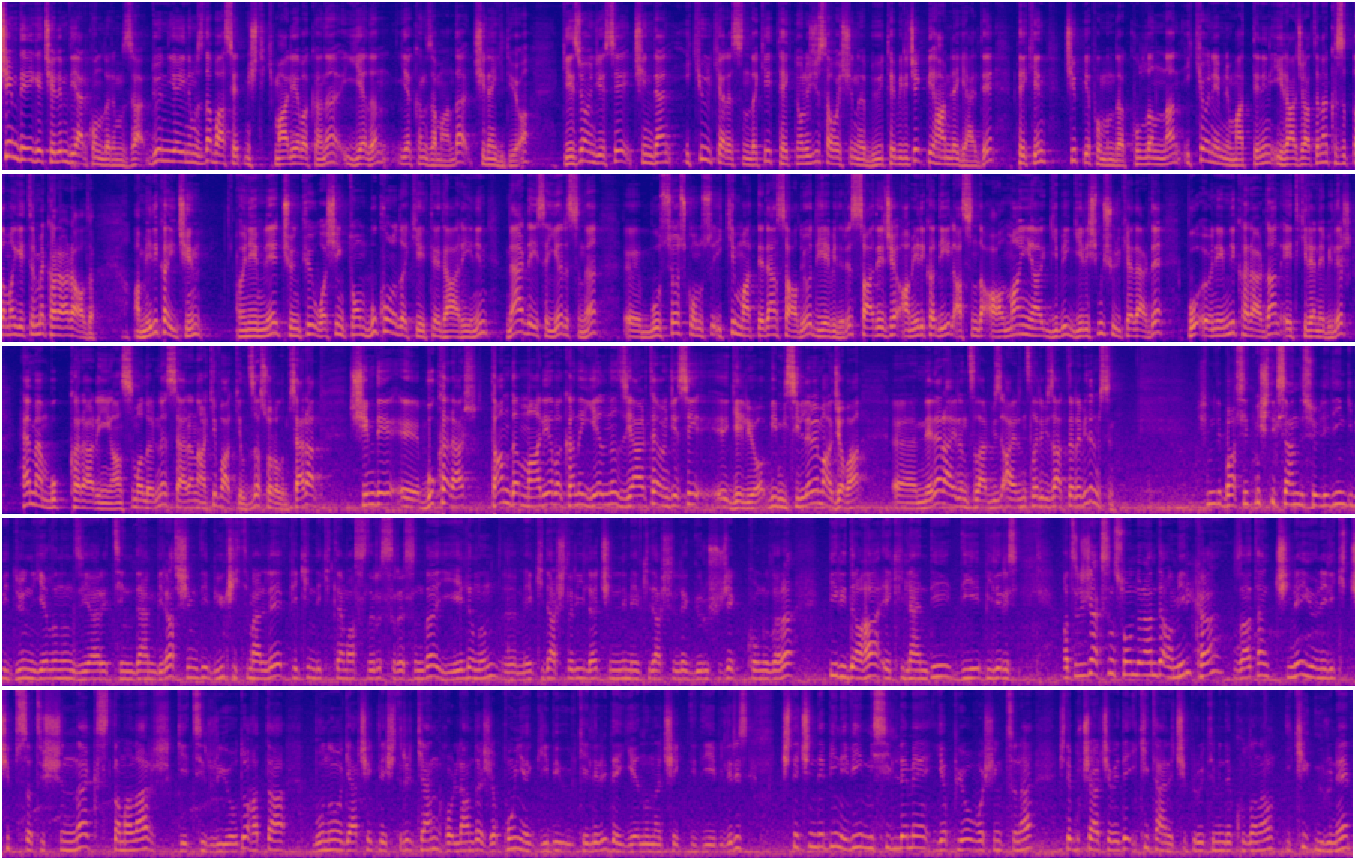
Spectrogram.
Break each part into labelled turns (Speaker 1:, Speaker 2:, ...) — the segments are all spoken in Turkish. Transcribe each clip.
Speaker 1: Şimdi geçelim diğer konularımıza. Dün yayınımızda bahsetmiştik. Maliye Bakanı Yellen yakın zamanda Çin'e gidiyor. Gezi öncesi Çin'den iki ülke arasındaki teknoloji savaşını büyütebilecek bir hamle geldi. Pekin çip yapımında kullanılan iki önemli maddenin ihracatına kısıtlama getirme kararı aldı. Amerika için önemli çünkü Washington bu konudaki tedariğinin neredeyse yarısını e, bu söz konusu iki maddeden sağlıyor diyebiliriz. Sadece Amerika değil aslında Almanya gibi gelişmiş ülkelerde bu önemli karardan etkilenebilir. Hemen bu kararın yansımalarını Serhan Akif Akyıldız'a soralım. Serhan, şimdi e, bu karar tam da Maliye Bakanı Yellen'ın ziyarete öncesi e, geliyor. Bir misilleme mi acaba? E, neler ayrıntılar, biz ayrıntıları bize aktarabilir misin?
Speaker 2: Şimdi bahsetmiştik sen de söylediğin gibi dün Yalın'ın ziyaretinden biraz. Şimdi büyük ihtimalle Pekin'deki temasları sırasında Yalın'ın e, mevkidaşlarıyla, Çinli mevkidaşlarıyla görüşecek konulara biri daha eklendi diyebiliriz. Hatırlayacaksın son dönemde Amerika zaten Çin'e yönelik çip satışına kısıtlamalar getiriyordu. Hatta bunu gerçekleştirirken Hollanda, Japonya gibi ülkeleri de yanına çekti diyebiliriz. İşte Çin'de bir nevi misilleme yapıyor Washington'a. İşte bu çerçevede iki tane çip üretiminde kullanılan iki ürüne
